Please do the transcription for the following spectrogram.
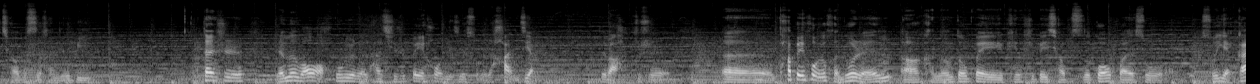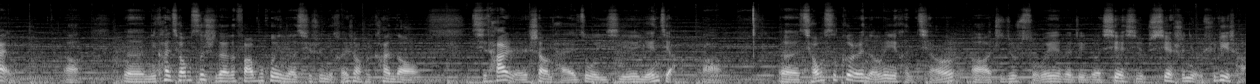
乔布斯很牛逼。但是人们往往忽略了他其实背后那些所谓的悍将，对吧？就是，呃，他背后有很多人啊，可能都被平时被乔布斯的光环所所掩盖了啊。呃，你看乔布斯时代的发布会呢，其实你很少会看到其他人上台做一些演讲啊。呃，乔布斯个人能力很强啊，这就是所谓的这个现实现实扭曲立场，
